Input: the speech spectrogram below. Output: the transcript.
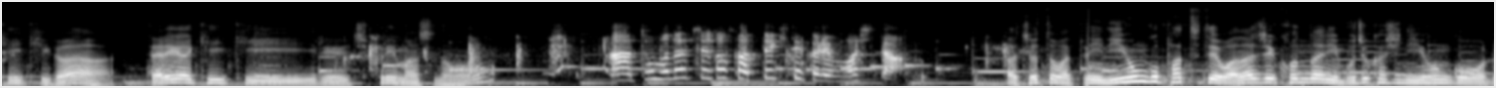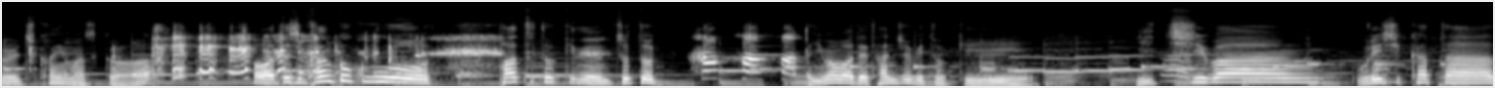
케이크가 誰が 케이크를 作りますの?あ、友達が買ってきてくれました。 아, ちょっと待って。日本語パットではなぜこんなに難しい日本語を使いますかあ私、韓国語をパット時でちょっとはっはっは。 今まで誕生日時一番嬉しかった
